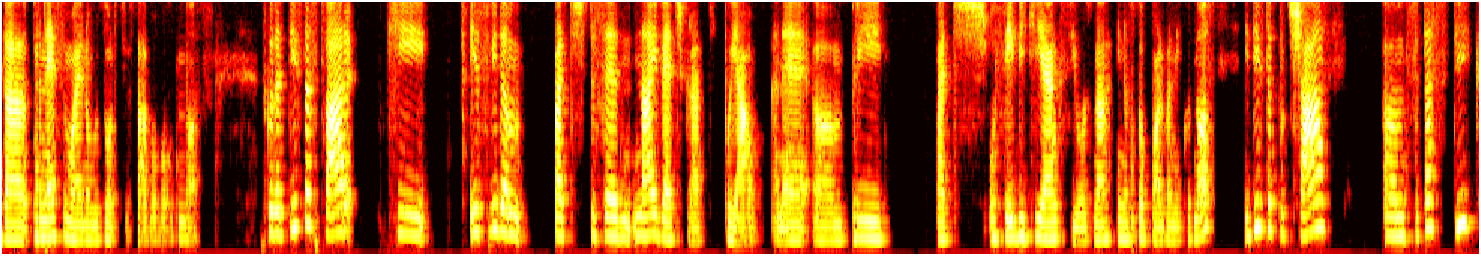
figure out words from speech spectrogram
da prenesemo eno vzorce sabo v odnos. Tako da tista stvar, ki jaz vidim pač, da se največkrat pojavi um, pri pač osebi, ki je anksiozna in vstopa v nek odnos, je tisto, da počasi um, se ta stik.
